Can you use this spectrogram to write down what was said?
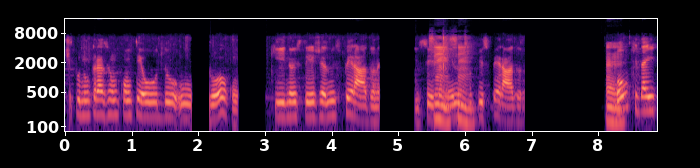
tipo, não trazer um conteúdo, o jogo, que não esteja no esperado, né? E seja sim, menos sim. do que esperado. Né? É. Bom que daí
